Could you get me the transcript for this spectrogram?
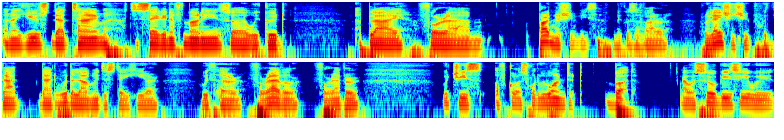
And I used that time to save enough money so that we could apply for a um, partnership visa because of our relationship with that that would allow me to stay here with her forever, forever, which is, of course, what we wanted. But I was so busy with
